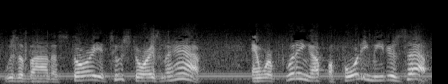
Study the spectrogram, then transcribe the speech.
It was about a story or two stories and a half. And we're putting up a 40 meter ZEP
